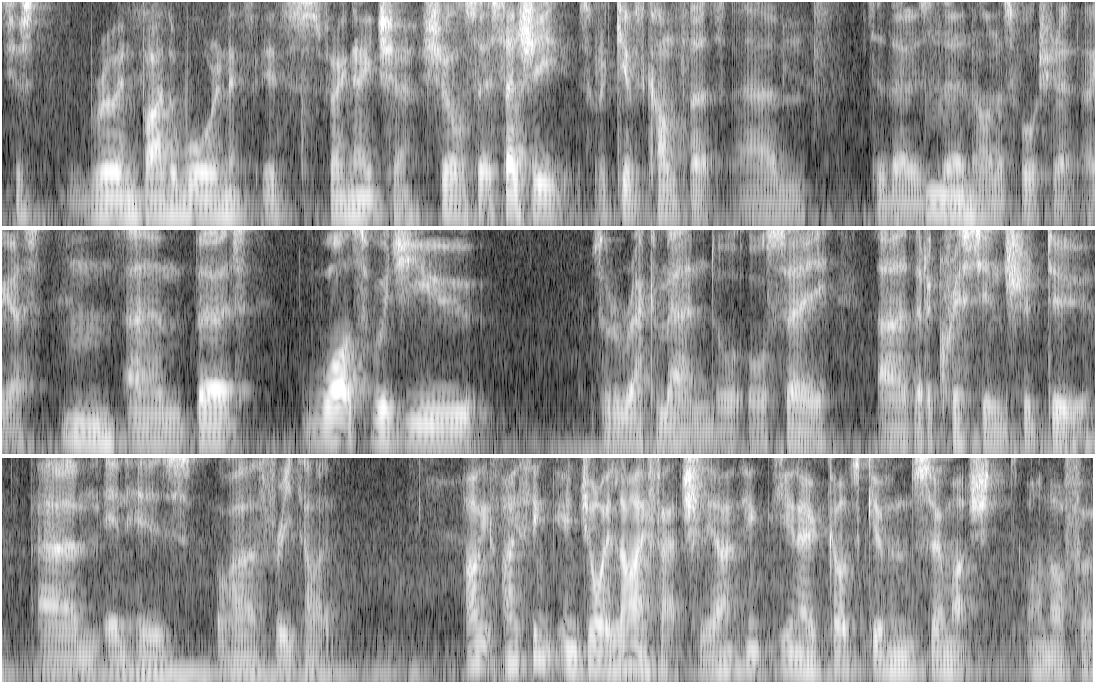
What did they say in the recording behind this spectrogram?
just ruined by the war in its, its very nature. Sure. So essentially, sort of gives comfort um, to those that Mm. aren't as fortunate, I guess. Mm. Um, but what would you sort of recommend or, or say uh, that a Christian should do um, in his or her free time? I, I think enjoy life actually. I think you know God's given so much on offer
